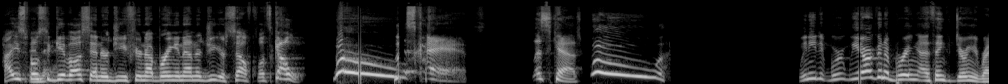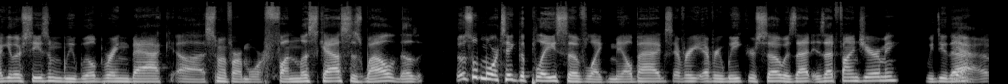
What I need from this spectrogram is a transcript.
How are you supposed And- to give us energy if you're not bringing energy yourself? Let's go. Woo! Let's cast. Let's cast. Woo! We need. We're, we are going to bring. I think during the regular season, we will bring back uh, some of our more fun list casts as well. Those those will more take the place of like mailbags every every week or so. Is that is that fine, Jeremy? We do that. Yeah,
